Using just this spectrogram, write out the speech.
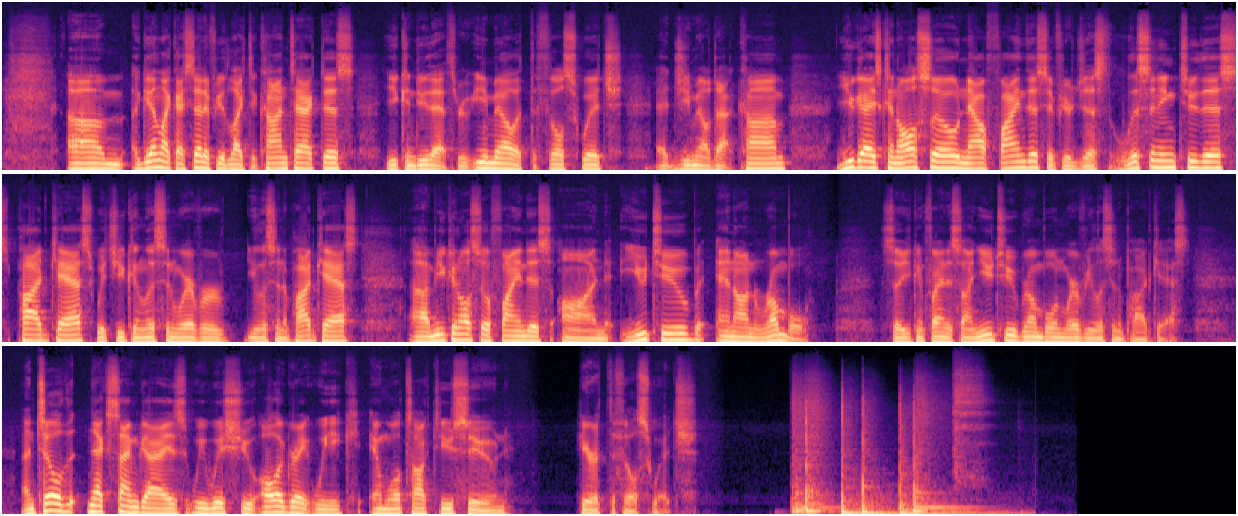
Um, again, like I said, if you'd like to contact us, you can do that through email at thephilswitch at gmail.com. You guys can also now find us if you're just listening to this podcast, which you can listen wherever you listen to podcasts. Um, you can also find us on YouTube and on Rumble. So you can find us on YouTube, Rumble, and wherever you listen to podcasts. Until next time, guys, we wish you all a great week, and we'll talk to you soon here at the Phil Switch.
